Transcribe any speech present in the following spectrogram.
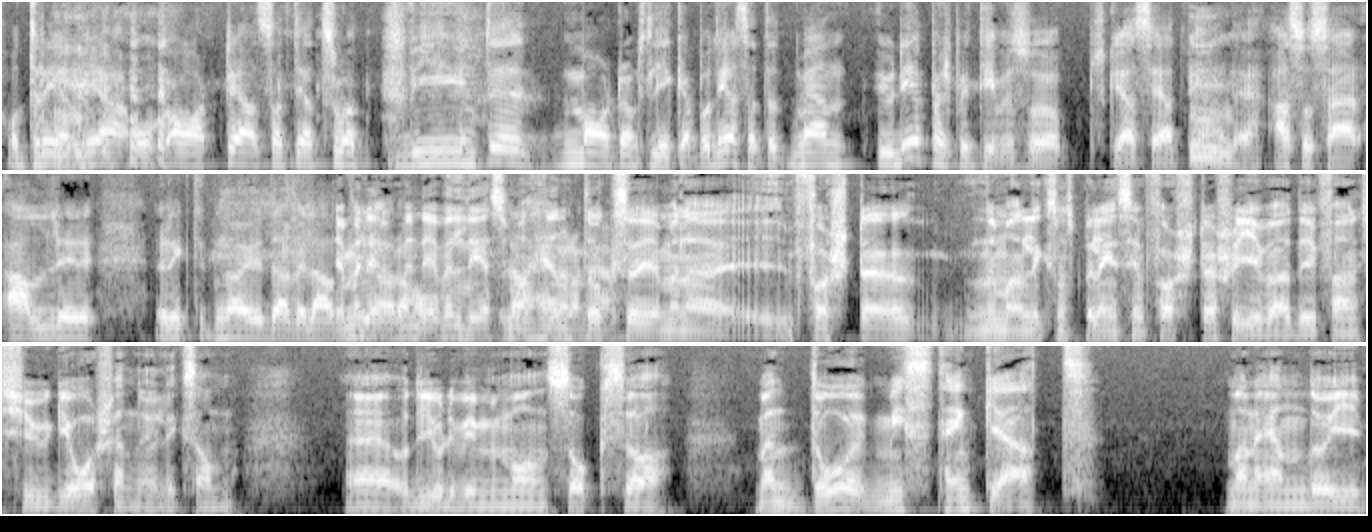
och trevliga och artiga. Så att jag tror att vi är ju inte mardrömslika på det sättet. Men ur det perspektivet så skulle jag säga att vi Mm. är det. Alltså så här, aldrig riktigt nöjda, vill alltid Ja men, det, göra men det är väl det som har hänt också. Jag menar, första, när man liksom spelade in sin första skiva, det är fan 20 år sedan nu liksom. Eh, och det gjorde vi med Måns också. Men då misstänker jag att man ändå i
